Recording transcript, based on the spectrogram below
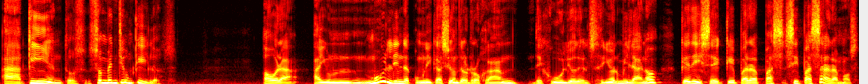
a 500, son 21 kilos. Ahora, hay una muy linda comunicación del Rojan, de julio, del señor Milano, que dice que para si pasáramos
